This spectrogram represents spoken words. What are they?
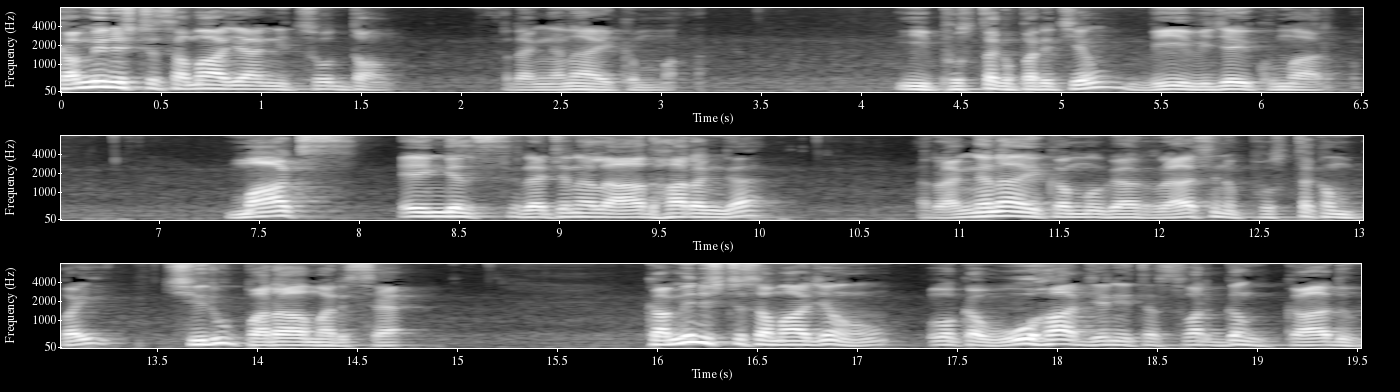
కమ్యూనిస్టు సమాజాన్ని చూద్దాం. రంగనాయకమ్మ. ఈ పుస్తక పరిచయం V. Vijay Kumar. Marx Engels రచనల ఆధారంగా రంగనాయకమ్మ గారు రాసిన పుస్తకంపై చిరు పరామర్శ. కమ్యూనిస్టు సమాజం ఒక ఊహాజనిత స్వర్గం కాదు.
